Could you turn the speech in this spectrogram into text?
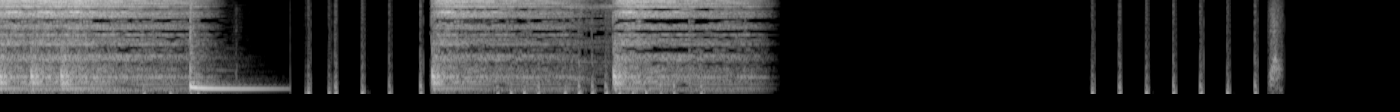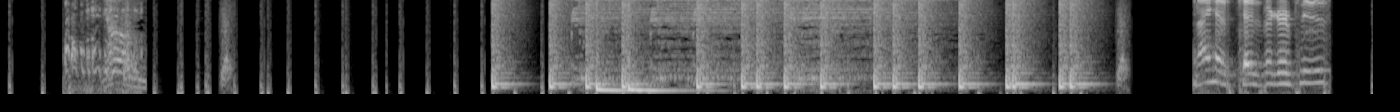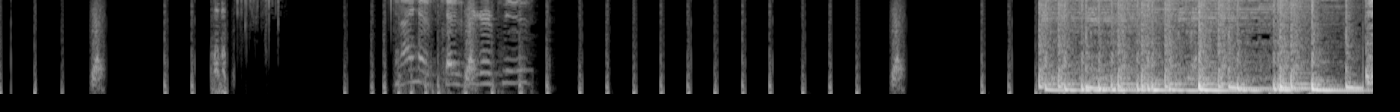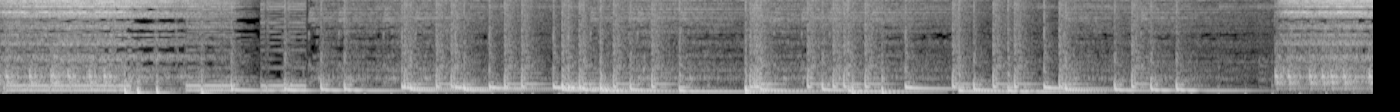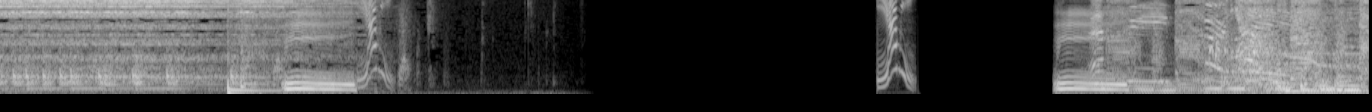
Can I have cheeseburger, please? I have cheeseburger, please? Yummy! Mmm. Happy mm. birthday!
